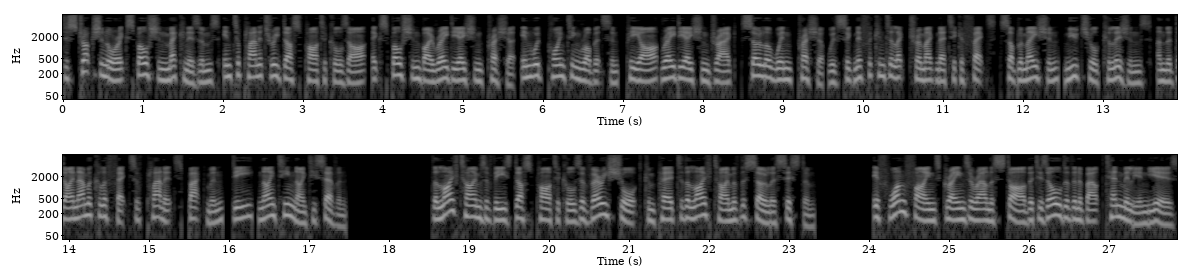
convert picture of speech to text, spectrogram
destruction or expulsion mechanisms interplanetary dust particles are expulsion by radiation pressure inward Poynting-Robertson PR radiation drag solar wind pressure with significant electromagnetic effects sublimation mutual collisions and the dynamical effects of planets Backman D 1997 the lifetimes of these dust particles are very short compared to the lifetime of the Solar System. If one finds grains around a star that is older than about 10 million years,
